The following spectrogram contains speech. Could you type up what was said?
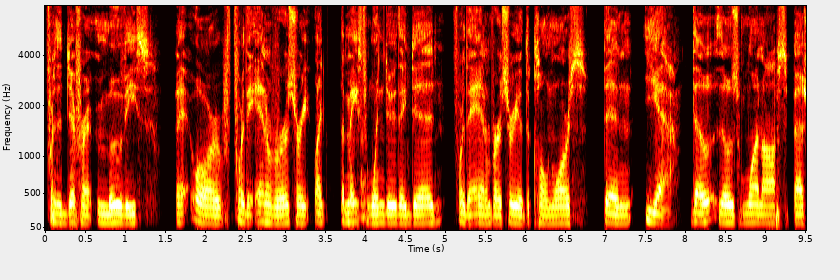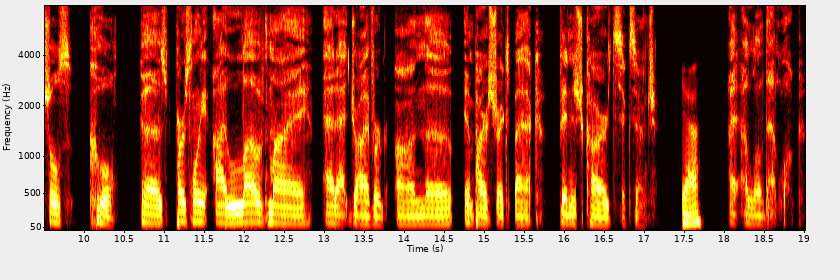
for the different movies, or for the anniversary, like the Mace Windu they did for the anniversary of the Clone Wars, then yeah, those, those one-off specials, cool. Because personally, I love my AT-AT driver on the Empire Strikes Back vintage card six inch. Yeah. I, I love that look.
